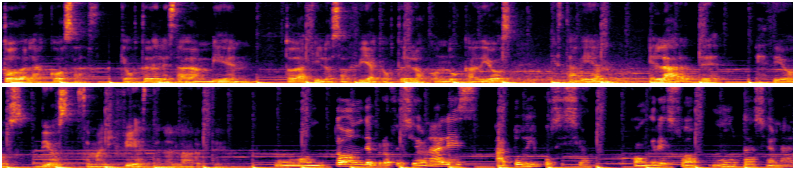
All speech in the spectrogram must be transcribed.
Todas las cosas que a ustedes les hagan bien, toda filosofía que a ustedes los conduzca a Dios, está bien. El arte es Dios. Dios se manifiesta en el arte. Un montón de profesionales a tu disposición. Congreso Mutacional.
